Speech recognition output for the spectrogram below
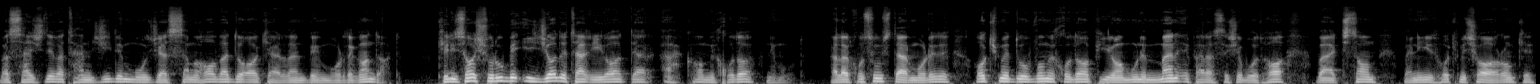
و سجده و تمجید مجسمه ها و دعا کردن به مردگان داد. کلیسا شروع به ایجاد تغییرات در احکام خدا نمود. علال خصوص در مورد حکم دوم خدا پیرامون منع پرستش بودها و اجسام و نیز حکم چهارم که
